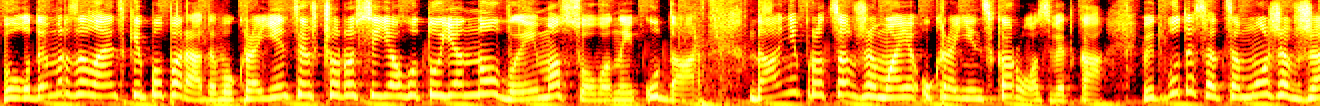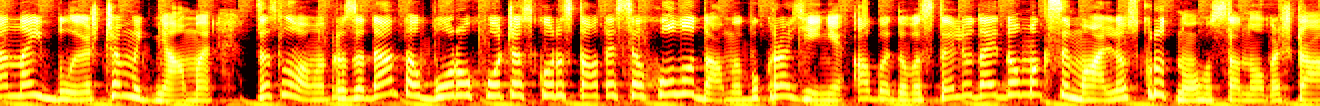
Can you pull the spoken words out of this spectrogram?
Володимир Зеленський попередив українців, що Росія готує новий масований удар. Дані про це вже має українська розвідка. Відбутися це може вже найближчими днями. За словами президента, ворог хоче скористатися холодами в Україні, аби довести людей до максимально скрутного становища.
